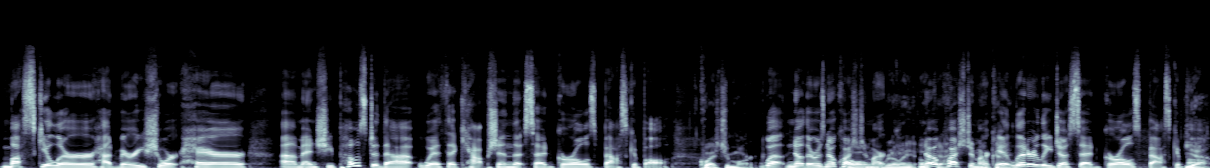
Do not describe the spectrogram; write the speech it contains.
muscular had very short hair um, and she posted that with a caption that said girls basketball Question mark. well, no, there was no question Oh, mark. really? No Okay. question mark. Okay. It literally just said girls basketball. Yeah.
